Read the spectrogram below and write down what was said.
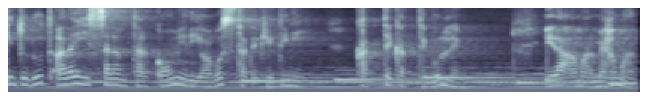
কিন্তু লুত আলাই ইসালাম তার কমের এই অবস্থা দেখে তিনি কাঁদতে কাঁদতে বললেন, এরা আমার মেহমান,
